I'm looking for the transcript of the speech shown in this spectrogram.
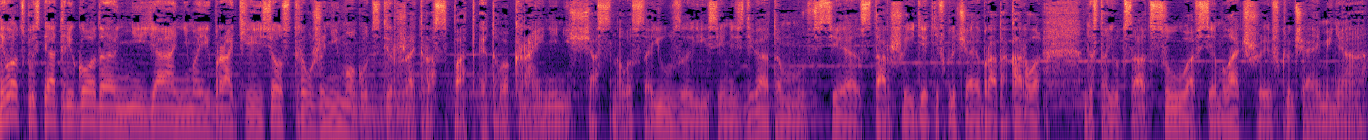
И вот спустя три года ни я, ни мои братья и сестры уже не могут сдержать распад этого крайне несчастного союза, и в 79-м все старшие дети, включая брата Карла, достаются отцу, а все младшие, включая меня,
